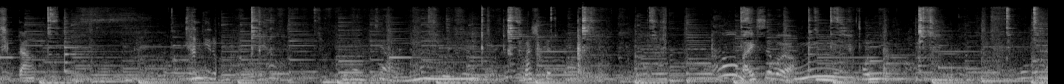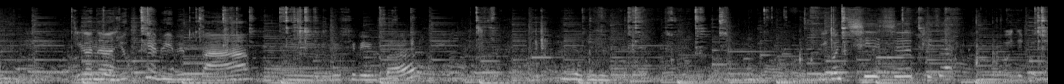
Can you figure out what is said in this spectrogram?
식당. 참기름. 맛있겠다. 어 맛있어 보여. 음, 언니. 이거는 육회 비빔밥. 음, 육회 비빔밥. 이건 치즈 피자. 어디 보자.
